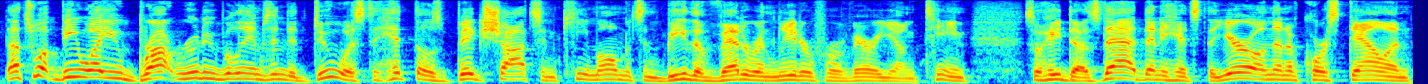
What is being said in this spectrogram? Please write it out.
That's what BYU brought Rudy Williams in to do was to hit those big shots in key moments and be the veteran leader for a very young team. So he does that. Then he hits the Euro. And then, of course, Dallin,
